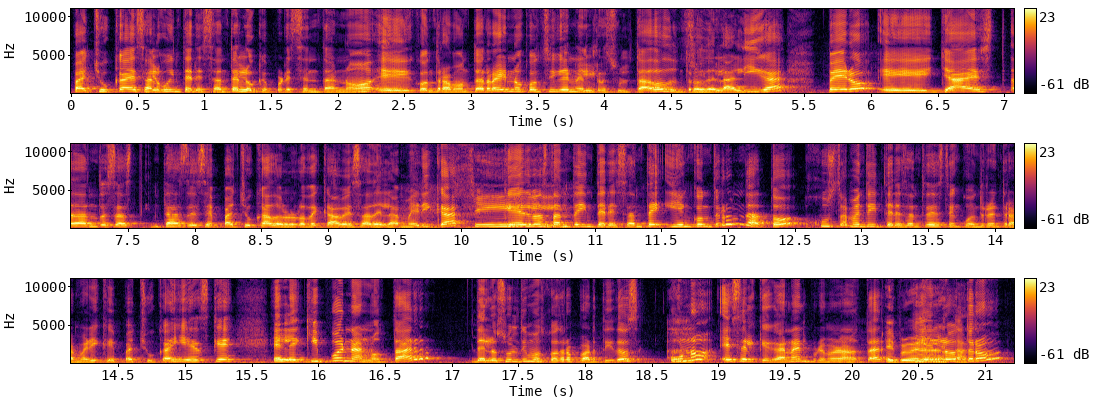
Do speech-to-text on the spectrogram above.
Pachuca es algo interesante lo que presenta, ¿no? Eh, contra Monterrey no consiguen el resultado dentro de la liga, pero eh, ya está dando esas tintas de ese Pachuca dolor de cabeza del América, Sí. que es bastante interesante. Y encontré un dato justamente interesante de este encuentro entre América y Pachuca, y es que el equipo en anotar de los últimos cuatro partidos, uno es el que gana el primero en anotar, Ah. El primero y el anotar. otro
